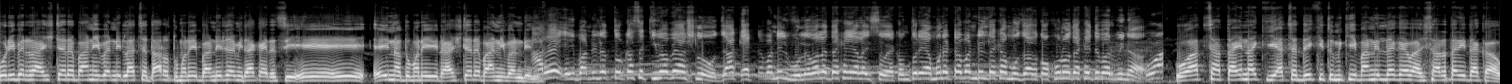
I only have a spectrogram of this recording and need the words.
গরিবের রাইস্টারে বানি বান্ডিল আছে তারও তোমার এই বান্ডিলটা আমি এ- এ- এই না তোমার এই রাইস্টারে বানি বান্ডিল আরে এই বান্ডিলটা তোর কাছে কীভাবে আসলো? যাক একটা বান্ডিল ভুলে বলে দেখাই আলাইছো এখন তোর এমন একটা বান্ডিল দেখামু যা কখনো দেখাইতে পারবি না। ও আচ্ছা তাই নাকি? আচ্ছা দেখি তুমি কি বান্ডিল দেখাইবা তাড়াতাড়ি দেখাও।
